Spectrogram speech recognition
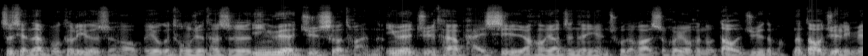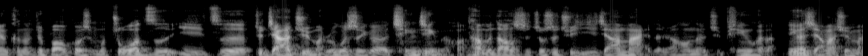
之前在伯克利的时候，有个同学他是音乐剧社团的，音乐剧他要排戏，然后要真正演出的话是会有很多道具的嘛。那道具里面可能就包括什么桌子、椅子，就家具嘛。如果是一个情景的话，他们当时就是去宜家买的，然后呢去拼回来，应该是亚马逊买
